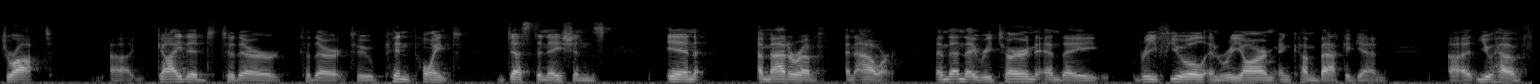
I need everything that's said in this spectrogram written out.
dropped, uh, guided to their to their to pinpoint destinations in a matter of an hour, and then they return and they refuel and rearm and come back again. Uh, you have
